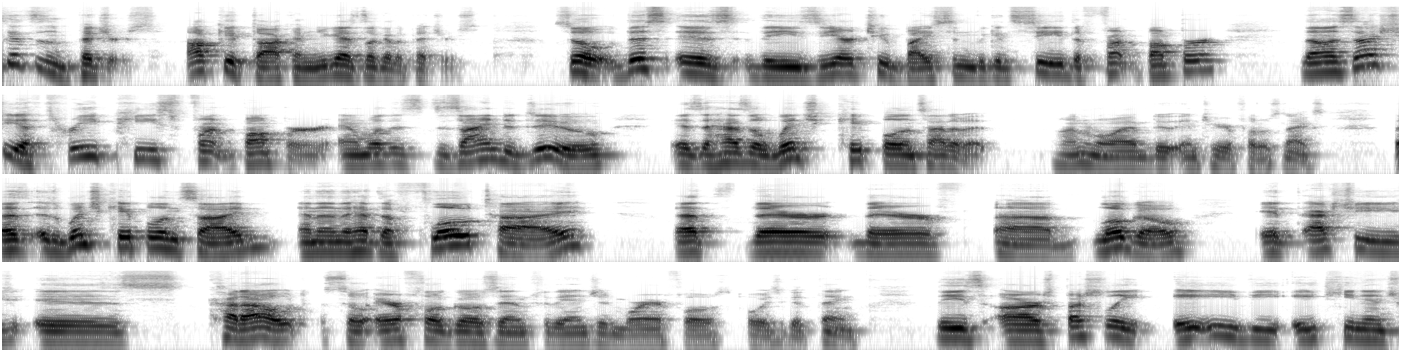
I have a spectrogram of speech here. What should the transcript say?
get some pictures. I'll keep talking. You guys look at the pictures. So this is the ZR2 Bison. We can see the front bumper. Now it's actually a three-piece front bumper, and what it's designed to do is it has a winch capable inside of it. I don't know why I'm doing interior photos next, but it's winch capable inside, and then they have the Flowtie. That's their their uh, logo, it actually is cut out so airflow goes in for the engine. More airflow is always a good thing. These are especially AEV 18 inch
